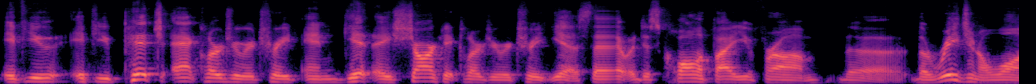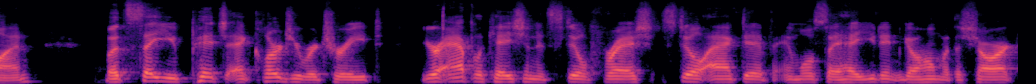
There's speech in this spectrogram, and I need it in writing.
if you if you pitch at clergy retreat and get a shark at clergy retreat, yes, that would disqualify you from the the regional one. But say you pitch at clergy retreat, your application is still fresh, still active, and we'll say, hey, you didn't go home with a shark.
